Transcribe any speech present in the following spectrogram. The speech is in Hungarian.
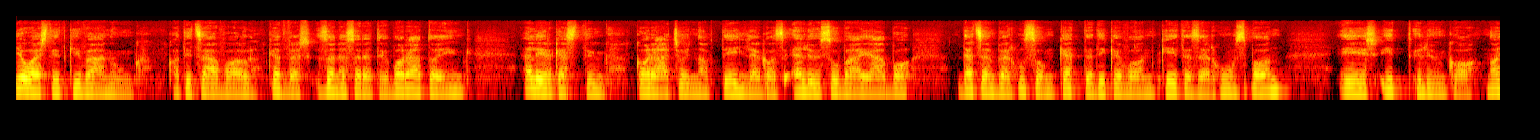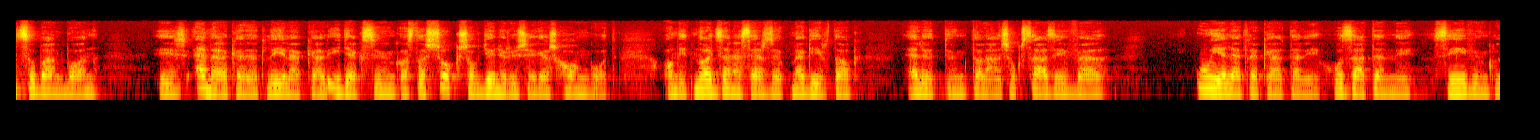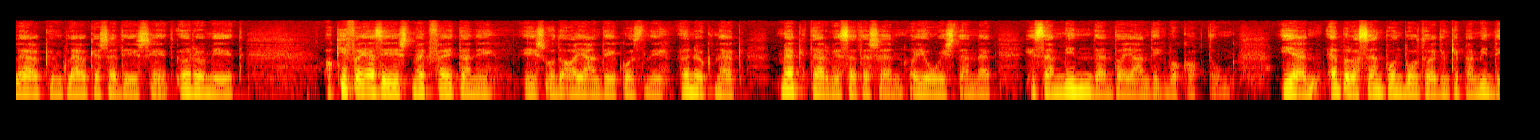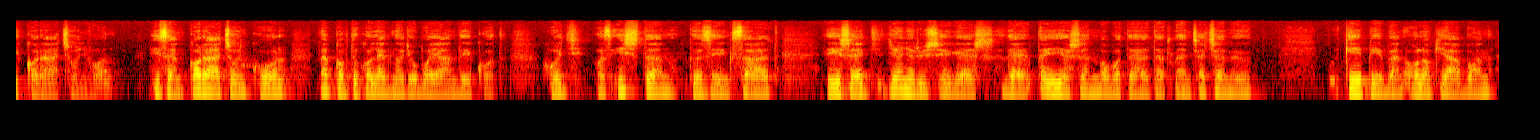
Jó estét kívánunk Katicával, kedves zeneszerető barátaink! Elérkeztünk karácsonynak tényleg az előszobájába, december 22-e van 2020-ban, és itt ülünk a nagyszobánkban, és emelkedett lélekkel igyekszünk azt a sok-sok gyönyörűséges hangot, amit nagy zeneszerzők megírtak, előttünk talán sok száz évvel, új életre kelteni, hozzátenni szívünk, lelkünk lelkesedését, örömét, a kifejezést megfejteni és oda ajándékozni önöknek, meg természetesen a Jóistennek, hiszen mindent ajándékba kaptunk. Ilyen, ebből a szempontból tulajdonképpen mindig karácsony van, hiszen karácsonykor megkaptuk a legnagyobb ajándékot, hogy az Isten közénk szállt, és egy gyönyörűséges, de teljesen maga tehetetlen csecsemő képében, alakjában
